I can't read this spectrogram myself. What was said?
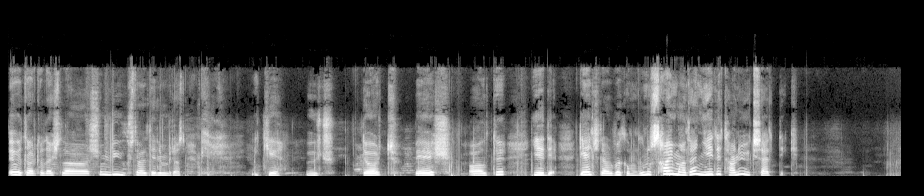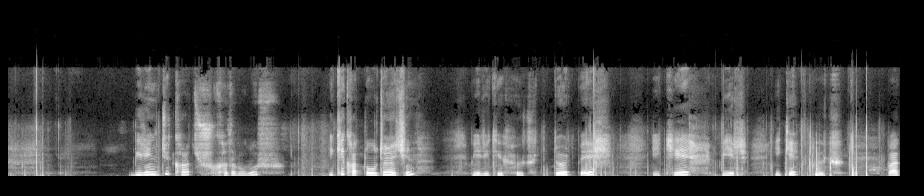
Evet arkadaşlar şimdi yükseltelim biraz. 2 3 4 5 6 7. Gençler bakın bunu saymadan 7 tane yükselttik. Birinci kat şu kadar olur. İki katlı olacağı için 1 2 3 4 5 2 1 2 3 Bak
